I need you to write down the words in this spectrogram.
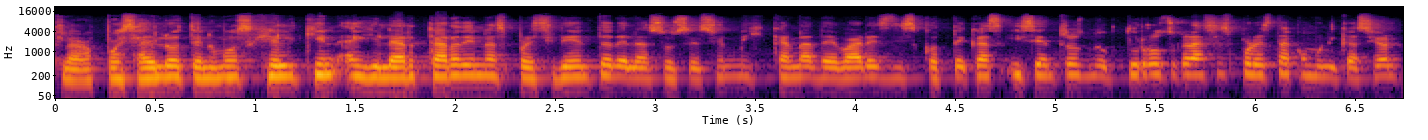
Claro, pues ahí lo tenemos, Helkin Aguilar Cárdenas, presidente de la Asociación Mexicana de Bares, Discotecas y Centros Nocturnos. Gracias por esta comunicación.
